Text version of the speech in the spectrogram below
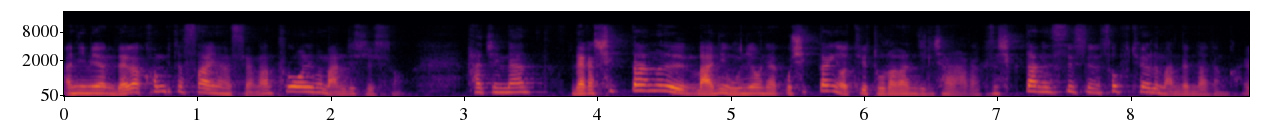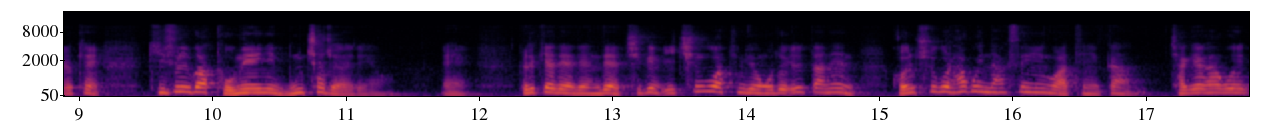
아니면 내가 컴퓨터 사이언스야. 난 프로그램을 만들 수 있어. 하지만 내가 식당을 많이 운영을 했고 식당이 어떻게 돌아가는지를 잘 알아. 그래서 식당에서 쓸 수 있는 소프트웨어를 만든다던가 이렇게 기술과 도메인이 뭉쳐져야 돼요. 예. 그렇게 해야 되는데 지금 이 친구 같은 경우도 일단은 건축을 하고 있는 학생인 것 같으니까 자기가 하고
